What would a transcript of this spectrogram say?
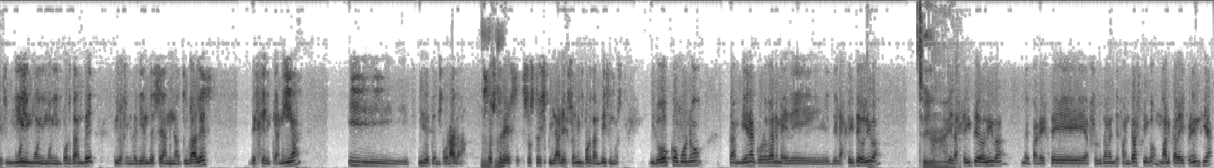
Es muy, muy, muy importante que los ingredientes sean naturales, de cercanía y, y de temporada. Esos, tres, esos tres pilares son importantísimos. Y luego, cómo no, también acordarme de- del aceite de oliva. Sí. El aceite de oliva me parece absolutamente fantástico, marca la diferencia.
